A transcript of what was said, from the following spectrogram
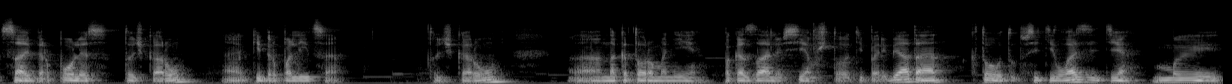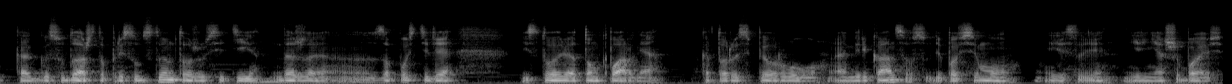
cyberpolis.ru, э, киберполиция.ру, э, на котором они показали всем, что типа, ребята, кто вы тут в сети лазите, мы как государство присутствуем тоже в сети, даже э, запустили историю о том парня, который спер у американцев, судя по всему, если я не ошибаюсь,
